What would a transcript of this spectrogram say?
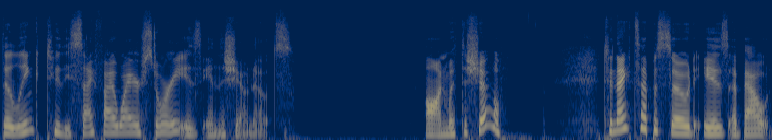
The link to the Sci Fi Wire story is in the show notes. On with the show. Tonight's episode is about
